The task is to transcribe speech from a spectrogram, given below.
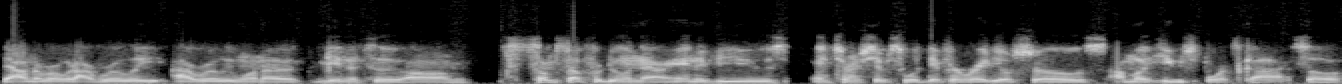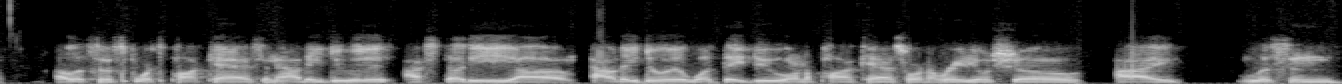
Down the road, I really, I really want to get into um, some stuff we're doing now: interviews, internships with different radio shows. I'm a huge sports guy, so I listen to sports podcasts and how they do it. I study uh, how they do it, what they do on a podcast or on a radio show. I listen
